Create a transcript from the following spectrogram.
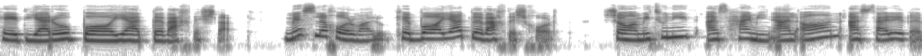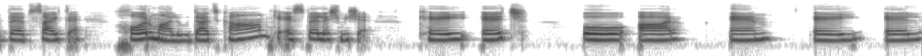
هدیه رو باید به وقتش داد. مثل خورمالو که باید به وقتش خورد. شما می‌تونید از همین الان از طریق وبسایت خورمالو.com که اسپلش میشه K H O R M A L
